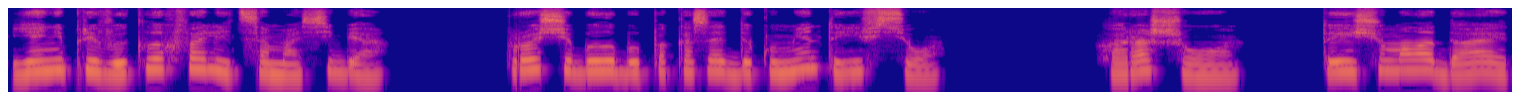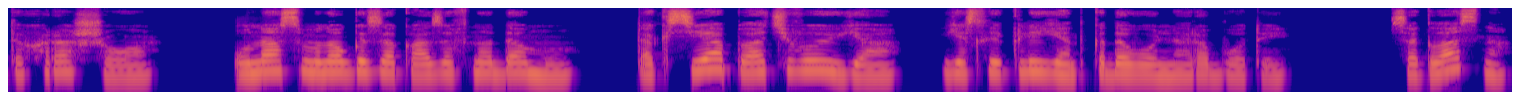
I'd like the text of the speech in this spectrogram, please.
Я не привыкла хвалить сама себя. Проще было бы показать документы и все. «Хорошо. Ты еще молодая, это хорошо. У нас много заказов на дому. Такси оплачиваю я, если клиентка довольна работой. Согласна?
